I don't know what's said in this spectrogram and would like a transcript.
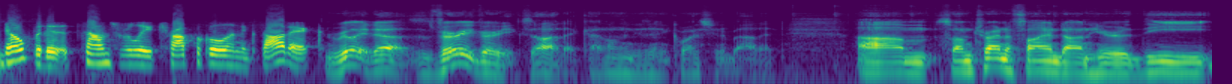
no, but it sounds really tropical and exotic. It really does. It's very, very exotic. I don't think there's any question about it. Um, so I'm trying to find on here the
